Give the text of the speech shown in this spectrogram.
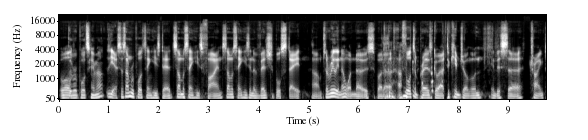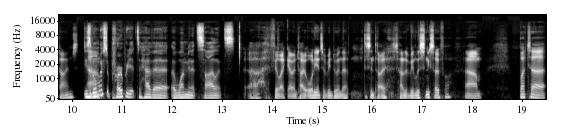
Well, the reports came out. yeah. So some reports saying he's dead. Some are saying he's fine. Some are saying he's in a vegetable state. Um, so really, no one knows. But uh, our thoughts and prayers go out to Kim Jong Un in this uh trying times. Is it Um, almost appropriate to have a, a one minute silence? uh, I feel like our entire audience have been doing that this entire time they've been listening so far. Um, but uh,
